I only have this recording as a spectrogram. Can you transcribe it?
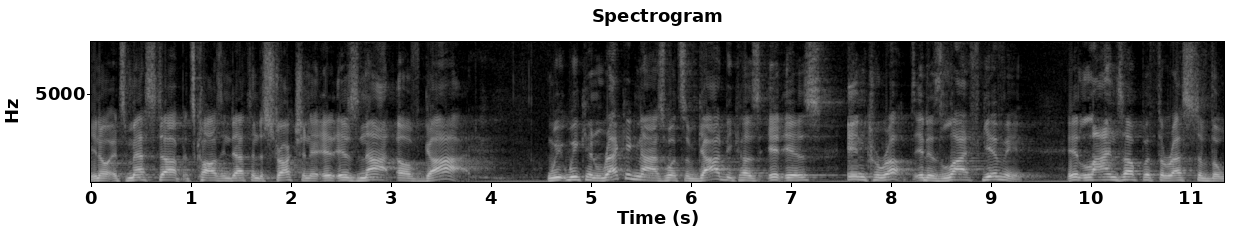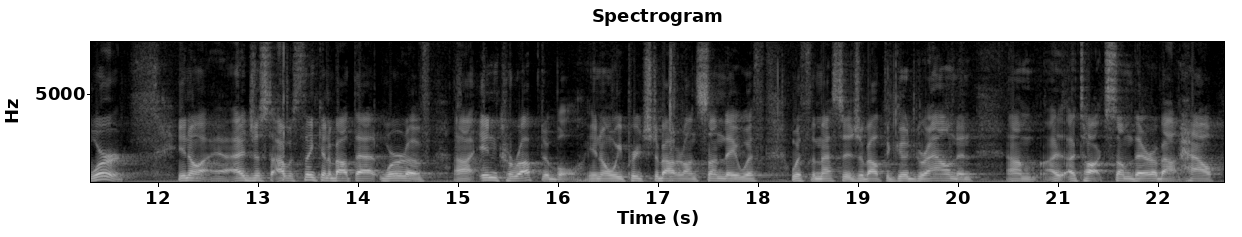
You know, it's messed up, it's causing death and destruction. It, it is not of God. We, we can recognize what's of God because it is incorrupt, it is life giving, it lines up with the rest of the Word you know, I, I, just I was thinking about that word of uh, incorruptible. You know, we preached about it on Sunday with with the message about the good ground, and um, I, I talked some there about how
